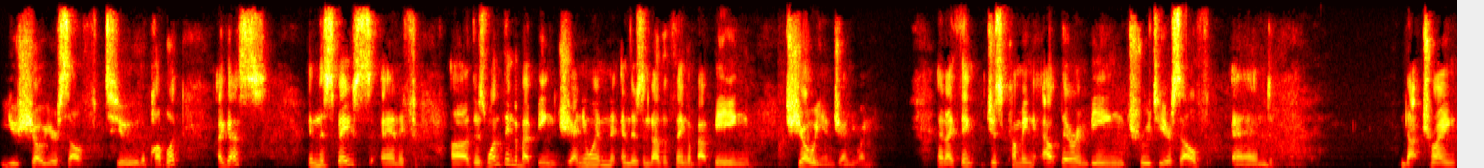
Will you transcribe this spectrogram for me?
you show yourself to the public, I guess, in this space. And if uh, there's one thing about being genuine, and there's another thing about being showy and genuine. And I think just coming out there and being true to yourself and not trying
